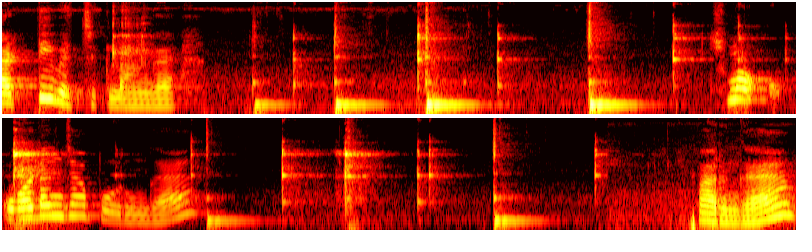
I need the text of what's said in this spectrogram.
தட்டி வச்சுக்கலாங்க. சும்மா உடஞ்சா போருங்க பாருங்கள்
